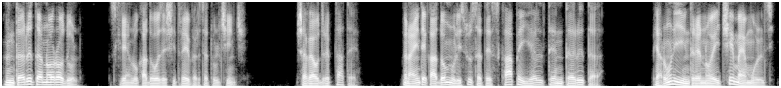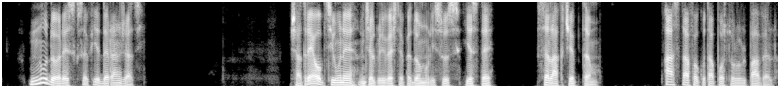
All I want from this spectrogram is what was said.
întărâtă norodul, scrie în Luca 23, versetul 5. Și aveau dreptate. Înainte ca Domnul Isus să te scape, El te întărâtă. Iar unii dintre noi, cei mai mulți, nu doresc să fie deranjați. Și a treia opțiune, în ce privește pe Domnul Isus, este să-L acceptăm. Asta a făcut apostolul Pavel.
